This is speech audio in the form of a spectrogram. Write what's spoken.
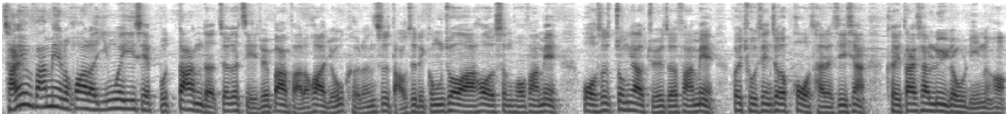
财运方面的话呢，因为一些不当的这个解决办法的话，有可能是导致你工作啊或者生活方面，或者是重要抉择方面会出现这个破财的迹象，可以带下绿幽灵了哈。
